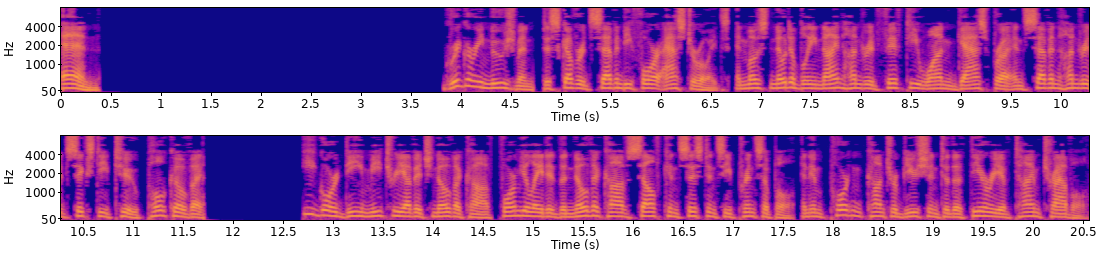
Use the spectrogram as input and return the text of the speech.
N Grigory Neujmin, discovered 74 asteroids, and most notably 951 Gaspra and 762 Pulkova Igor Dmitrievich Novikov, formulated the Novikov self-consistency principle, an important contribution to the theory of time travel.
